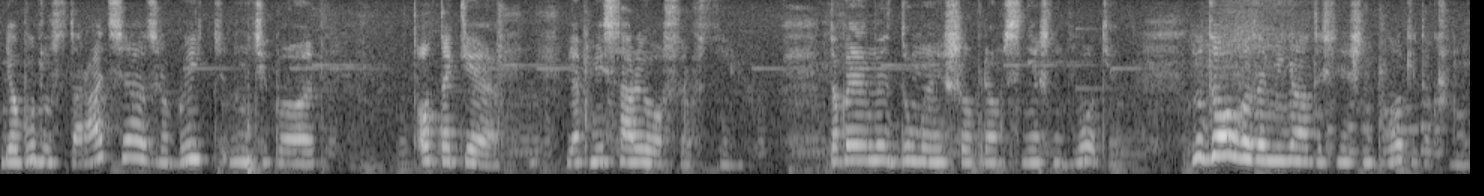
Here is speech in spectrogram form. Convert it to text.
Я буду старатися зробити, ну, типа, от таке, як мій старий остров в стилі. Тільки я не думаю, що прям сніжні блоки. Ну, довго заміняти сніжні блоки, так що ну.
